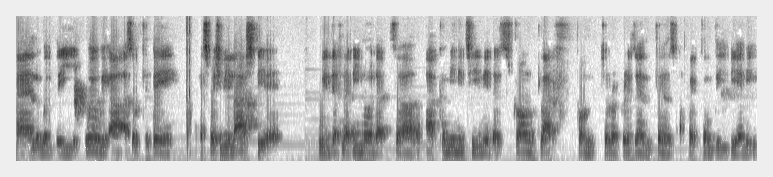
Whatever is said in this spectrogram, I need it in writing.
And with the where we are as of today, especially last year, we definitely know that uh, our community need a strong platform to represent things affecting the BME,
